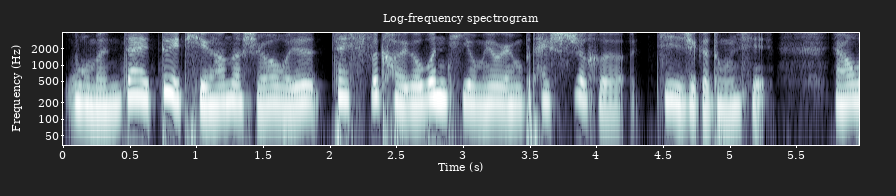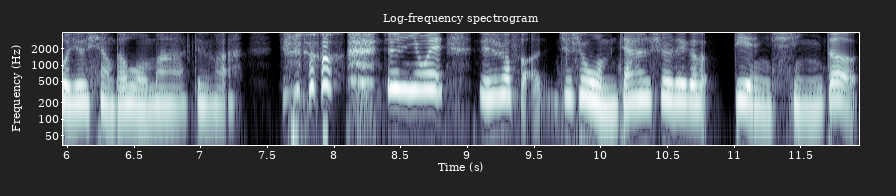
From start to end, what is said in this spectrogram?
我们在对提纲的时候，我就在思考一个问题：有没有人不太适合记这个东西？然后我就想到我妈，对吧？就是因为，比如说房，就是我们家是那个典型的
